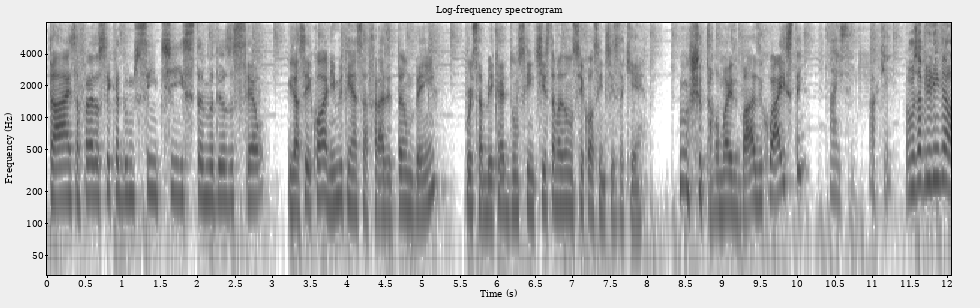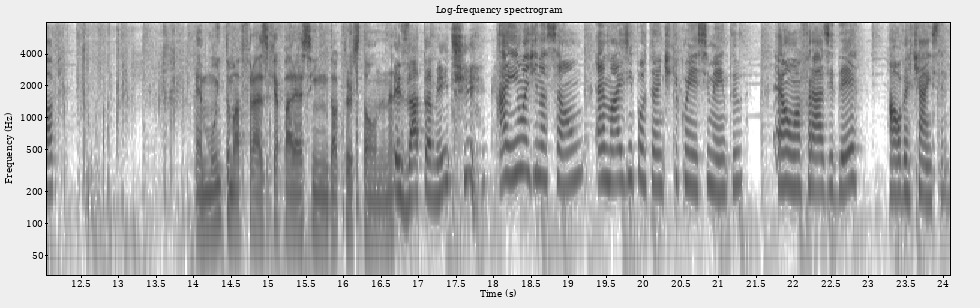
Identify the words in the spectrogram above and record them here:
Tá, essa frase eu sei que é de um cientista, meu Deus do céu. E já sei qual anime tem essa frase também, por saber que é de um cientista, mas eu não sei qual cientista que é. Vamos chutar o mais básico, Einstein. Einstein. Ok. Vamos abrir o envelope. É muito uma frase que aparece em Dr. Stone, né? Exatamente. A imaginação é mais importante que o conhecimento. É uma frase de Albert Einstein.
